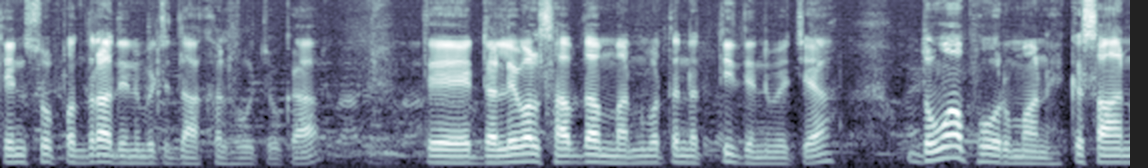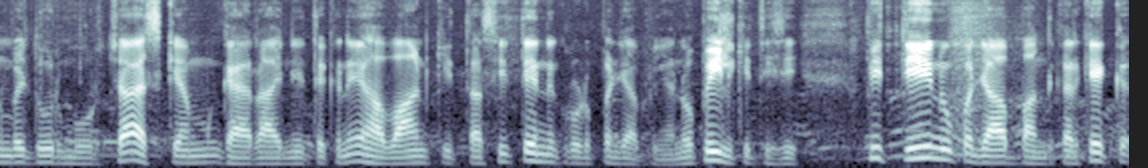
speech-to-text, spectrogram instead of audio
315 ਦਿਨ ਵਿੱਚ ਦਾਖਲ ਹੋ ਚੁੱਕਾ ਤੇ ਡੱਲੇਵਾਲ ਸਾਹਿਬ ਦਾ ਮਨਮਤ 29 ਦਿਨ ਵਿੱਚ ਆ। ਦੋਵਾਂ ਫੋਰਮਾਂ ਨੇ ਕਿਸਾਨ ਮਜ਼ਦੂਰ ਮੋਰਚਾ ਐਸਕੇਐਮ ਗੈਰ ਰਾਜਨੀਤਿਕ ਨੇ ਆਹਵਾਨ ਕੀਤਾ ਸੀ 3 ਕਰੋੜ ਪੰਜਾਬੀਆਂ ਨੂੰ ਅਪੀਲ ਕੀਤੀ ਸੀ ਵੀ 30 ਨੂੰ ਪੰਜਾਬ ਬੰਦ ਕਰਕੇ ਇੱਕ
